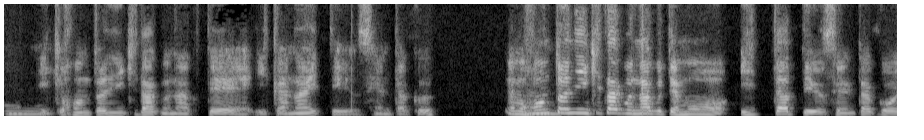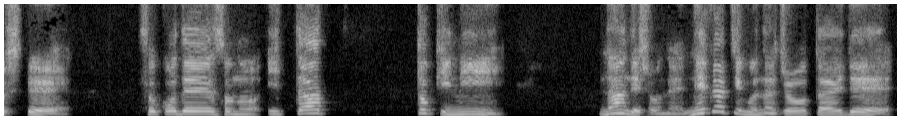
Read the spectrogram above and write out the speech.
うん行き本当に行きたくなくて行かないっていう選択。でも本当に行きたくなくても行ったっていう選択をして、そこでその行った時に、なんでしょうね、ネガティブな状態で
